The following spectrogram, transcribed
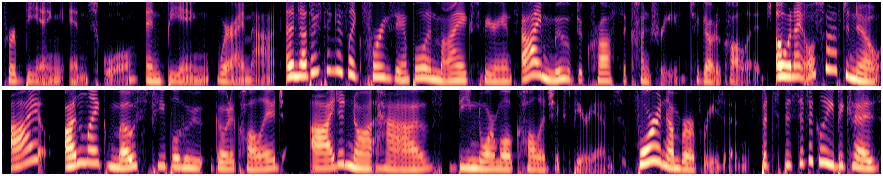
for being in school and being where I'm at. Another thing is like for example in my experience, I moved across the country to go to college. Oh, and I also have to know, I unlike most people who go to college, I did not have the normal college experience for a number of reasons, but specifically because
